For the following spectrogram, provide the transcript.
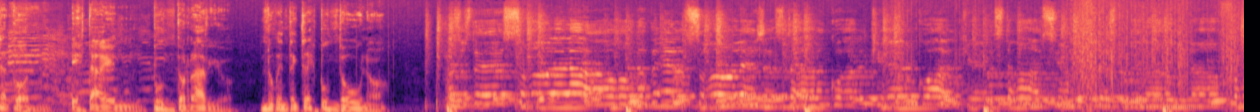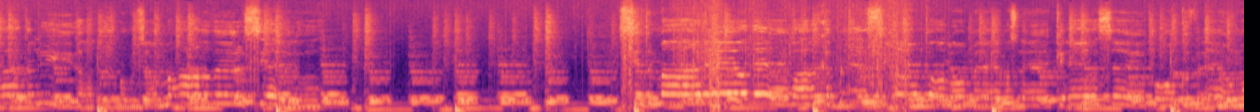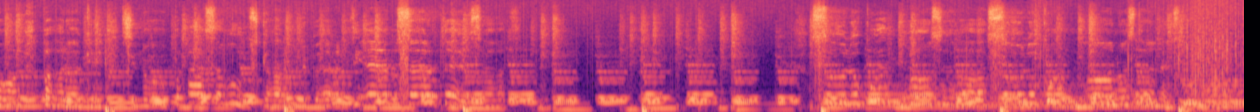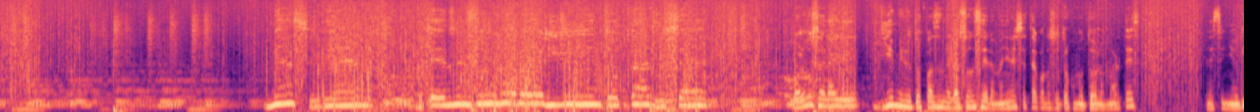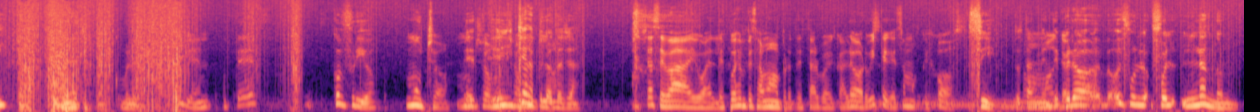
Chacón está en Punto Radio 93.1. buscando y perdiendo certezas. Solo cuando se va, solo cuando no está en este Me hace bien meterme en tu laberinto carrusel. Volvemos al aire. 10 minutos pasan de las 11 de la mañana. Ya está con nosotros como todos los martes. La señorita. ¿Cómo le va? Muy bien. ¿Ustedes? Con frío. Mucho, mucho, Eh, mucho. ¿Y qué la pelota ya? Ya se va igual. Después empezamos a protestar por el calor. Viste que somos quejosos. Sí, totalmente. Pero hoy fue, fue London.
